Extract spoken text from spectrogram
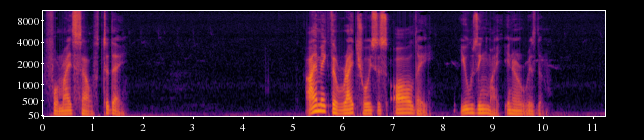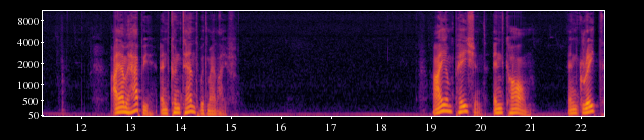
for myself today. I make the right choices all day using my inner wisdom. I am happy and content with my life. I am patient and calm and great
